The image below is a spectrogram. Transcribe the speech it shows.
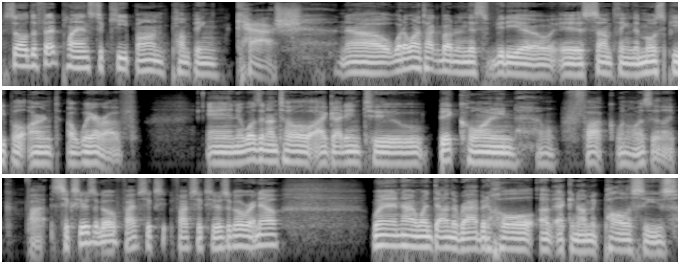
So the Fed plans to keep on pumping cash. Now, what I want to talk about in this video is something that most people aren't aware of. And it wasn't until I got into Bitcoin, oh fuck, when was it? Like five, six years ago, five, six, five, six years ago right now, when I went down the rabbit hole of economic policies,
